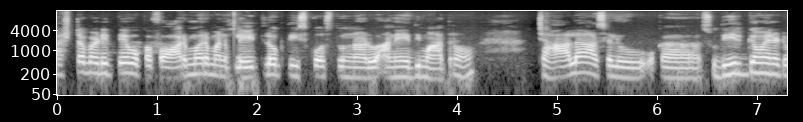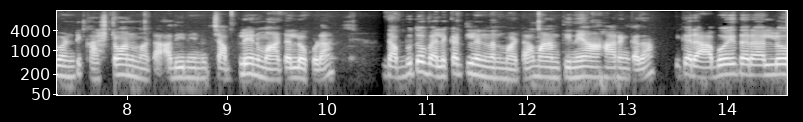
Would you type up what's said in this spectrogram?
కష్టపడితే ఒక ఫార్మర్ మన ప్లేట్లోకి తీసుకొస్తున్నాడు అనేది మాత్రం చాలా అసలు ఒక సుదీర్ఘమైనటువంటి కష్టం అనమాట అది నేను చెప్పలేను మాటల్లో కూడా. డబ్బుతో వెలకట్టలేనమాట మనం తినే ఆహారం కదా. ఇక రాబోయే తరాల్లో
